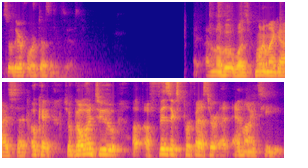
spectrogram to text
so therefore it doesn't exist. I don't know who it was. One of my guys said, "Okay, so go into a, a physics professor at MIT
